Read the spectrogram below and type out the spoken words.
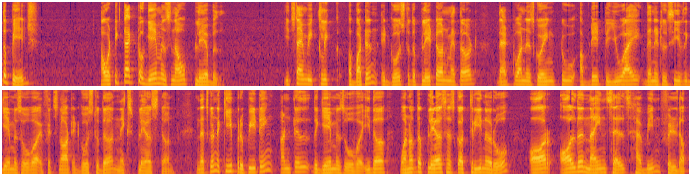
the page. Our tic-tac-toe game is now playable. Each time we click a button, it goes to the play turn method. That one is going to update the UI. Then it will see if the game is over. If it's not, it goes to the next player's turn and that's going to keep repeating until the game is over either one of the players has got three in a row or all the nine cells have been filled up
